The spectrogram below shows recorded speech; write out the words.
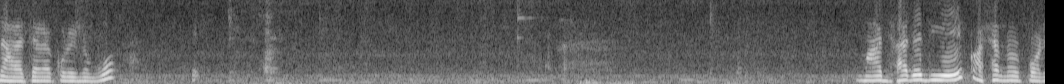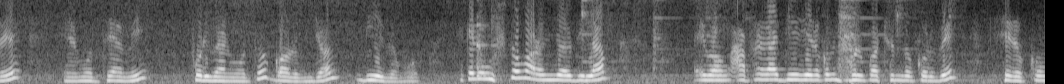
নাড়াচাড়া করে নেব। মাছ ভাজা দিয়ে কষানোর পরে এর মধ্যে আমি পরিমাণ মতো গরম জল দিয়ে দেবো। এখানে উষ্ণ গরম জল দিলাম এবং আপনারা যে যেরকম ঝোল পছন্দ করবেন সেরকম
